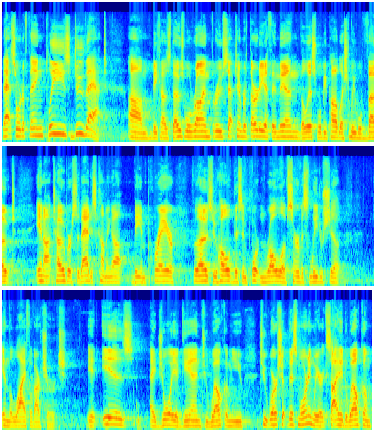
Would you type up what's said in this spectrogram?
that sort of thing, please do that um, because those will run through September 30th and then the list will be published. We will vote in October, so that is coming up. Be in prayer for those who hold this important role of service leadership in the life of our church. It is a joy again to welcome you to worship this morning. We are excited to welcome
